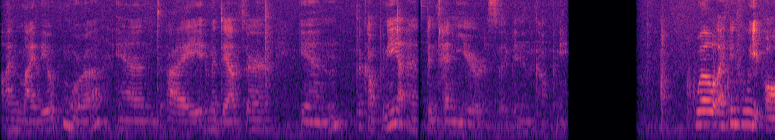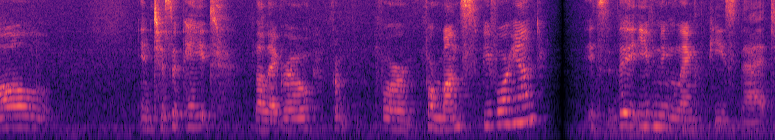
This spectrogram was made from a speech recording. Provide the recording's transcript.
I'm Maile Okamura, and I am a dancer in the company, and it's been 10 years I've been in the company. Well, I think we all anticipate L'Allegro for, for, for months beforehand. It's the evening length piece that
